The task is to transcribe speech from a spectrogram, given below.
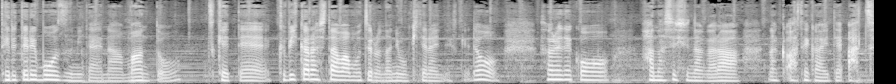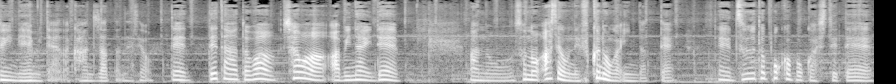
てるてる坊主みたいなマントをつけて首から下はもちろん何も着てないんですけどそれでこう話しながらなんか汗かいて暑いねみたいな感じだったんですよ。で出た後はシャワー浴びないであのその汗をね拭くのがいいんだってでずっとポカポカしてて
